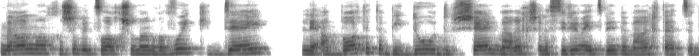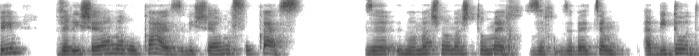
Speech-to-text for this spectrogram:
מאוד מאוד חשוב לצרוך שומן רווי כדי לעבות את הבידוד של מערכת של הסיבים העצביים במערכת העצבים ולהישאר מרוכז, להישאר מפוקס. זה ממש ממש תומך, זה, זה בעצם הבידוד,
